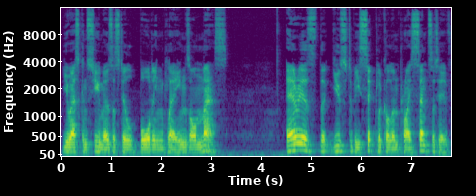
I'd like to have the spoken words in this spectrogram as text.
US consumers are still boarding planes en masse. Areas that used to be cyclical and price sensitive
